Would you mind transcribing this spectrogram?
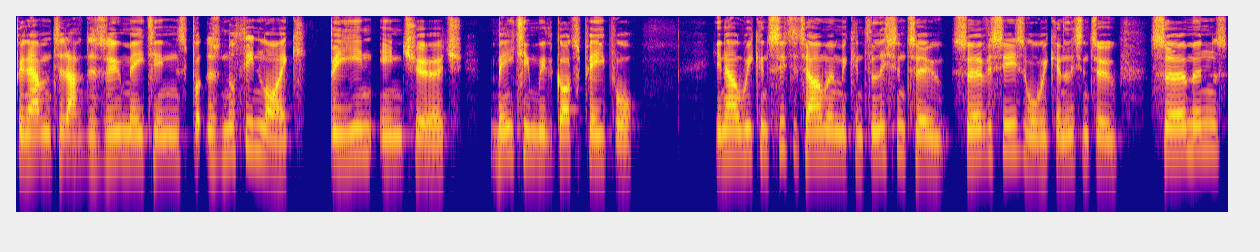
been having to have the Zoom meetings, but there's nothing like being in church, meeting with God's people. You know, we can sit at home and we can listen to services, or we can listen to sermons,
